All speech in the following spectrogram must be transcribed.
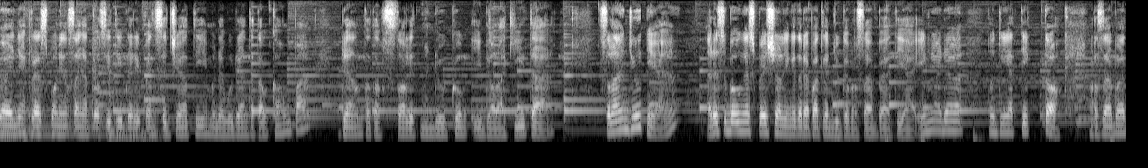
Banyak respon yang sangat positif dari fans sejati. Mudah-mudahan tetap kompak Dan tetap solid mendukung idola kita. Selanjutnya Ada sebuah unggahan spesial yang kita dapatkan juga persahabat ya. Ini ada tentunya TikTok. Persahabat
